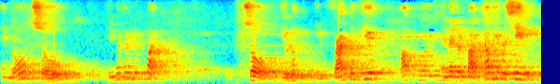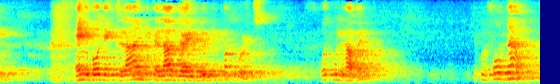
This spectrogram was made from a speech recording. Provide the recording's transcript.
and also you never look back. So you look in front of you, upward, and never back. Have you ever seen anybody climbing a ladder and looking backwards? What will happen? He will fall down.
